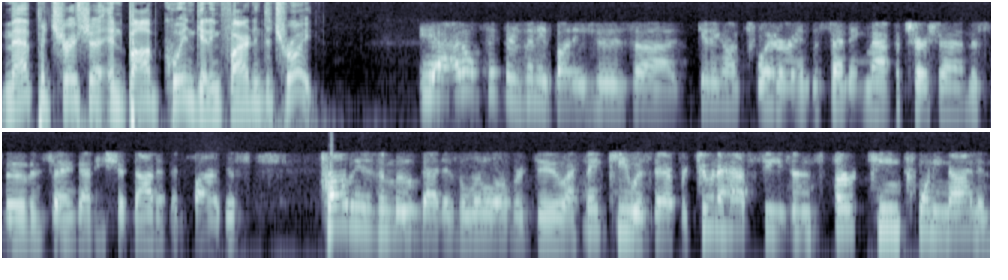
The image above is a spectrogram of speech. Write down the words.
Matt Patricia and Bob Quinn getting fired in Detroit? Yeah, I don't think there's anybody who's uh, getting on Twitter and defending Matt Patricia and this move and saying that he should not have been fired. This probably is a move that is a little overdue. I think he was there for two and a half seasons, 13, 29, and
